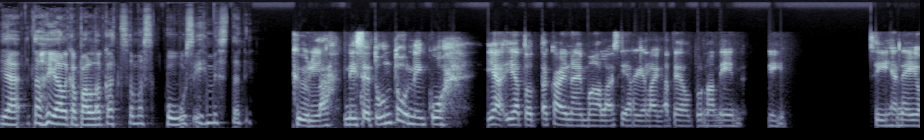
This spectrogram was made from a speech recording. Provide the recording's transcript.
jää, tai jalkapallo katsomassa kuusi ihmistä. Niin. Kyllä, niin se tuntuu, niin kuin, ja, ja totta kai näin maalaisjärjellä ajateltuna, niin, niin siihen ei,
